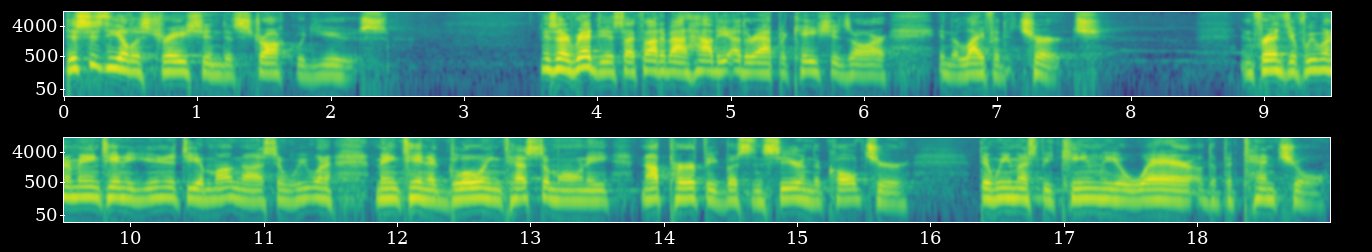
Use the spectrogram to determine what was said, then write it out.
This is the illustration that Strauch would use. As I read this, I thought about how the other applications are in the life of the church. And friends, if we want to maintain a unity among us and we want to maintain a glowing testimony, not perfect but sincere in the culture, then we must be keenly aware of the potential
